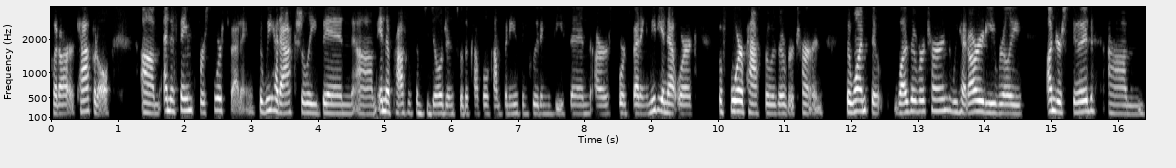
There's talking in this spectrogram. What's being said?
put our capital. Um, and the same for sports betting. So we had actually been um, in the process of due diligence with a couple of companies, including VSiN, our sports betting media network, before PASPA was overturned. So once it was overturned, we had already really understood um,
